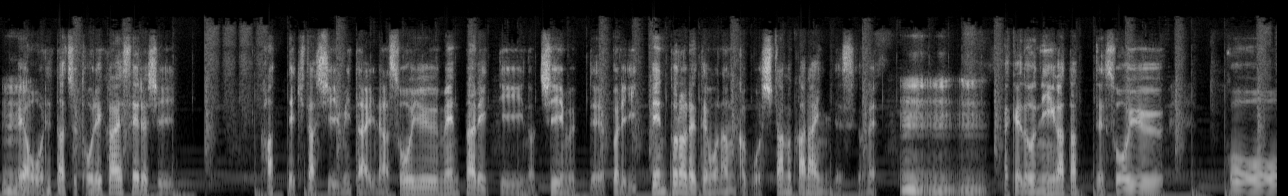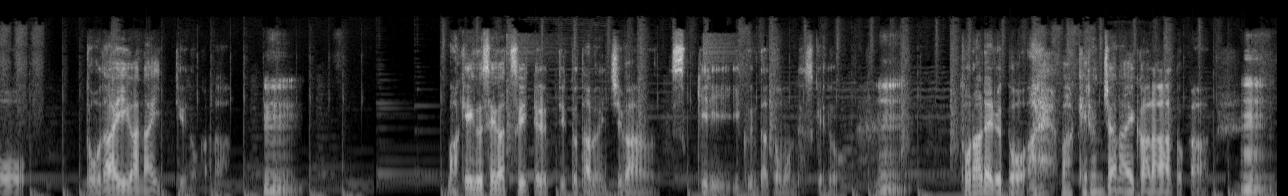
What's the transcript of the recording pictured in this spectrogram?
うん、いや、俺たち取り返せるし、勝ってきたし、みたいな、そういうメンタリティのチームって、やっぱり1点取られてもなんかこう、下向かないんですよね。うんうんだけど、新潟ってそういう、こう、土台がないっていうのかな。うん。うん。負け癖がついてるっていうと多分一番すっきりいくんだと思うんですけど、うん。取られると、あれ、負けるんじゃないかなとか、うん。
